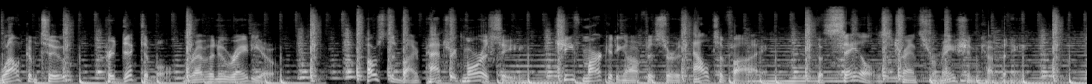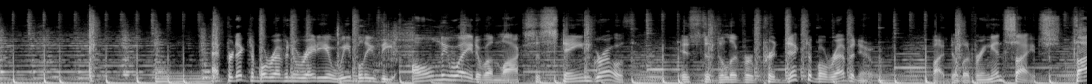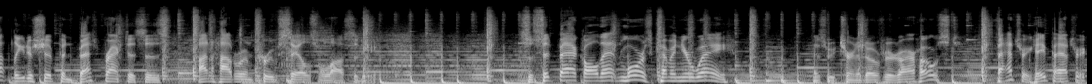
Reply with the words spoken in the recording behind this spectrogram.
Welcome to Predictable Revenue Radio. Hosted by Patrick Morrissey, Chief Marketing Officer at Altify, the sales transformation company. At Predictable Revenue Radio, we believe the only way to unlock sustained growth is to deliver predictable revenue by delivering insights, thought leadership, and best practices on how to improve sales velocity. So sit back, all that and more is coming your way as we turn it over to our host, Patrick. Hey, Patrick.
